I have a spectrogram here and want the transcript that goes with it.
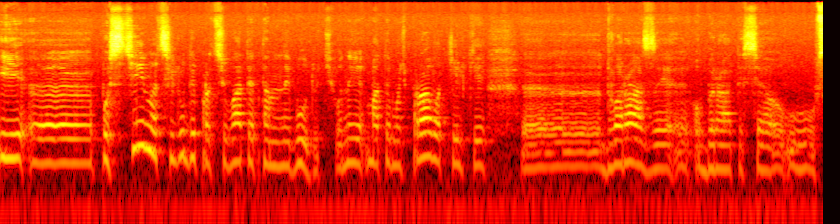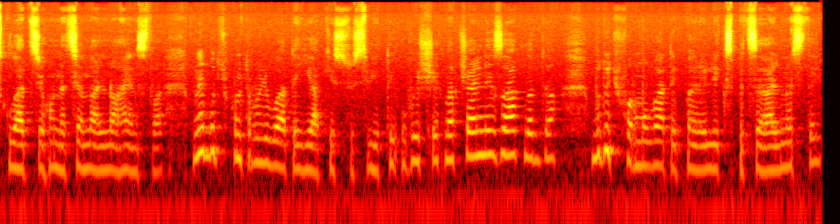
І е, постійно ці люди працювати там не будуть. Вони матимуть право тільки е, два рази обиратися у склад цього національного агентства. Вони будуть контролювати якість освіти у вищих навчальних закладах, будуть формувати перелік спеціальностей,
